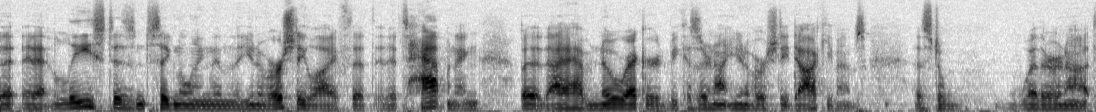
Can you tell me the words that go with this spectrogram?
it at least is signaling in the university life that, that it's happening, but I have no record because they're not university documents as to whether or not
